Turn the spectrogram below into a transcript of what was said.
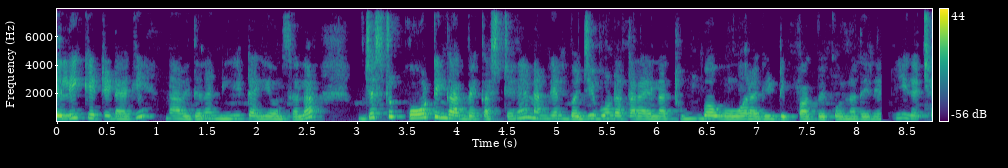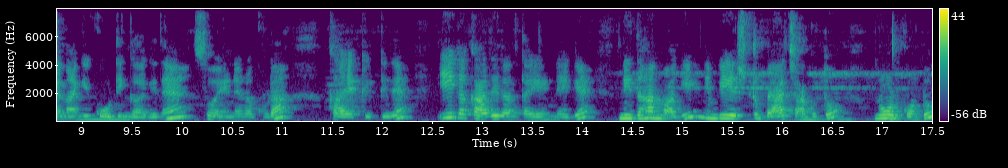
ಡೆಲಿಕೇಟೆಡ್ ಆಗಿ ನಾವು ಇದನ್ನು ನೀಟಾಗಿ ಒಂದ್ಸಲ ಜಸ್ಟ್ ಕೋಟಿಂಗ್ ಆಗಬೇಕಷ್ಟೇ ನಮಗೇನು ಬಜ್ಜಿ ಬೋಂಡ ಥರ ಎಲ್ಲ ತುಂಬ ಓವರಾಗಿ ಡಿಪ್ ಆಗಬೇಕು ಅನ್ನೋದೇನೇ ಈಗ ಚೆನ್ನಾಗಿ ಕೋಟಿಂಗ್ ಆಗಿದೆ. ಸೊ ಎಣ್ಣೆನೂ ಕೂಡ ಕಾಯಕ್ಕಿಟ್ಟಿದೆ ಈಗ ಕಾದಿರೋಂಥ ಎಣ್ಣೆಗೆ ನಿಧಾನವಾಗಿ ನಿಮಗೆ ಎಷ್ಟು ಬ್ಯಾಚ್ ಆಗುತ್ತೋ ನೋಡಿಕೊಂಡು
